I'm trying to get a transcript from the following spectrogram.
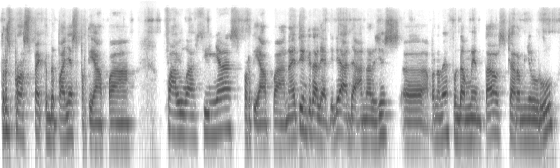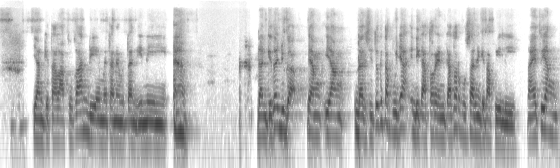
terus prospek ke depannya seperti apa, valuasinya seperti apa. Nah itu yang kita lihat. Jadi ada analisis uh, apa namanya fundamental secara menyeluruh yang kita lakukan di emiten-emiten ini. dan kita juga yang yang dari situ kita punya indikator-indikator perusahaan yang kita pilih. Nah itu yang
